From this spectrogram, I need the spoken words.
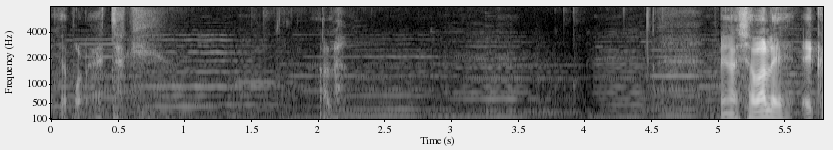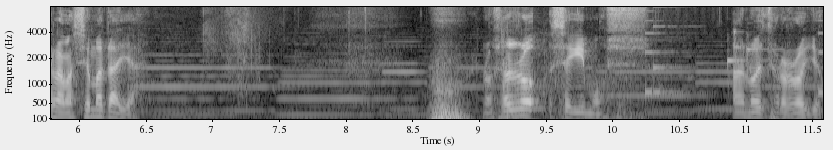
Voy a poner este aquí. Hala. Venga, chavales, exclamación batalla. Nosotros seguimos a nuestro rollo.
